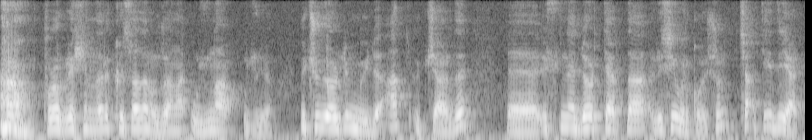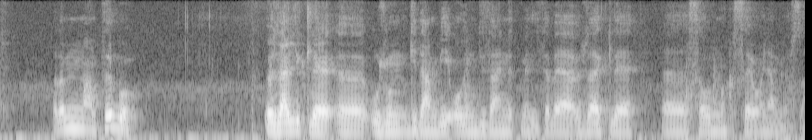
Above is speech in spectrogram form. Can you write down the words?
Progression'ları kısadan uzana, uzuna uzuyor. Üçü gördün müydü at 3 yardı. E, üstüne 4 yard daha receiver koysun. Çat 7 yard. Adamın mantığı bu. Özellikle e, uzun giden bir oyun dizayn etmediyse veya özellikle e, savunma kısaya oynamıyorsa.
